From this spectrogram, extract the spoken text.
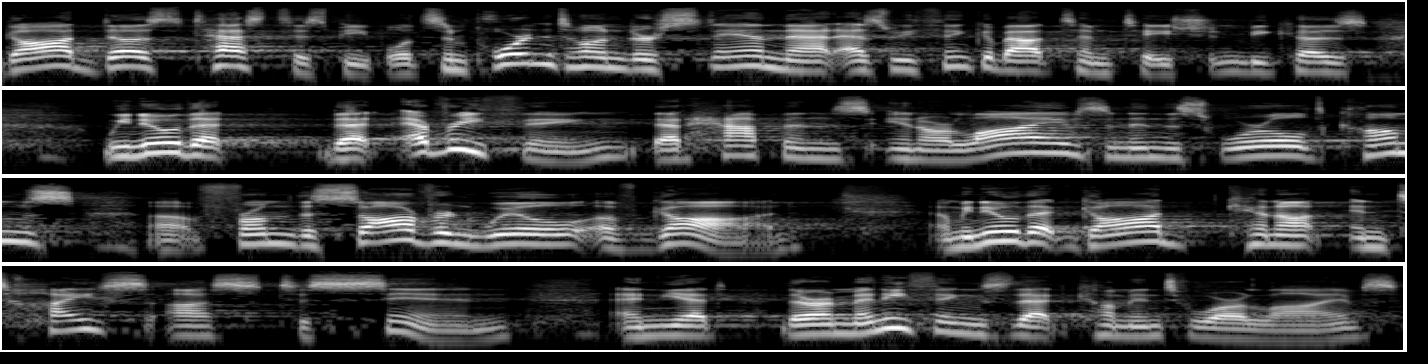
God does test his people. It's important to understand that as we think about temptation because we know that, that everything that happens in our lives and in this world comes uh, from the sovereign will of God. And we know that God cannot entice us to sin, and yet there are many things that come into our lives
